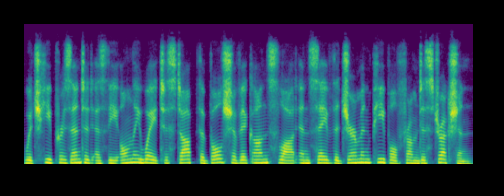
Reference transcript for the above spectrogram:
which he presented as the only way to stop the Bolshevik onslaught and save the German people from destruction.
